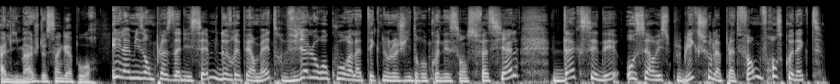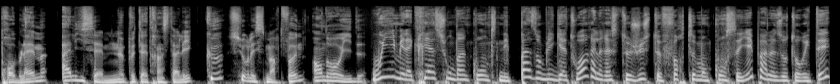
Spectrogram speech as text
à l'image de Singapour. Et la mise en place d'Alicem devrait permettre, via le recours à la technologie de reconnaissance faciale, d'accéder aux services publics sur la plateforme France Connect. Problème, Alicem ne peut être installé que sur les smartphones Android. Oui, mais la création d'un compte n'est pas obligatoire, elle reste juste fortement conseillée par les autorités.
